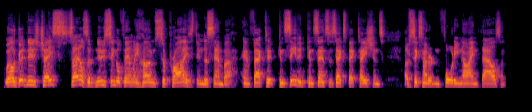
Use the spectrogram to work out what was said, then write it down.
Well, good news, Chase. Sales of new single family homes surprised in December. In fact, it conceded consensus expectations of 649,000.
